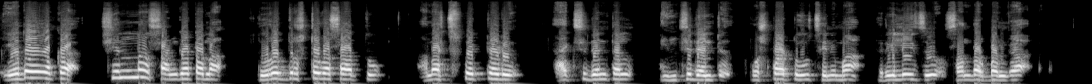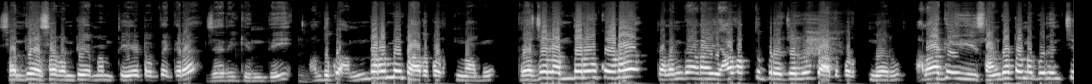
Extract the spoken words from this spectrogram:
ఏదో ఒక చిన్న సంఘటన దురదృష్టవశాత్తు unexpected accidental incident Pushpa two cinema release సందర్భంగా సంధ్యాస వంటి ఎంఎం థియేటర్ దగ్గర జరిగింది. అందుకు అందరము బాధపడుతున్నాము. ప్రజలందరూ కూడా తెలంగాణ యావత్తు ప్రజలు బాధపడుతున్నారు. అలాగే ఈ సంఘటన గురించి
